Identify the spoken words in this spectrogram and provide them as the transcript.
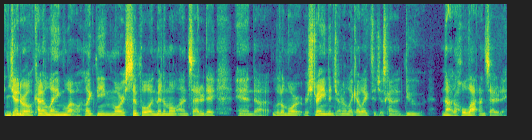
in general, kind of laying low, like being more simple and minimal on Saturday, and uh, a little more restrained in general. Like I like to just kind of do not a whole lot on Saturday.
